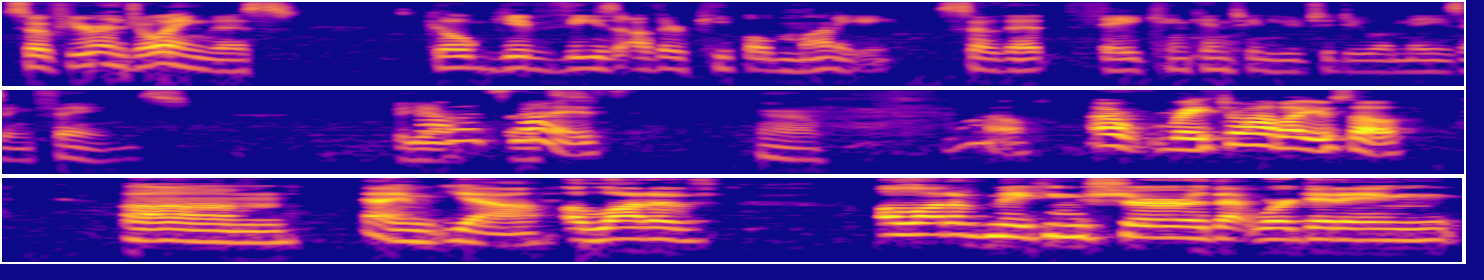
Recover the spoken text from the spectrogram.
So if you're enjoying this go give these other people money so that they can continue to do amazing things. But yeah, that's, that's nice. yeah Wow. Oh, Rachel, how about yourself? Um, I'm, yeah, a lot of a lot of making sure that we're getting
